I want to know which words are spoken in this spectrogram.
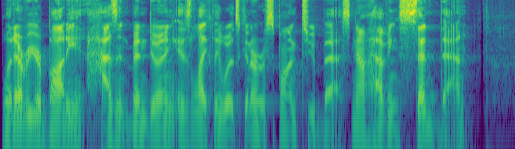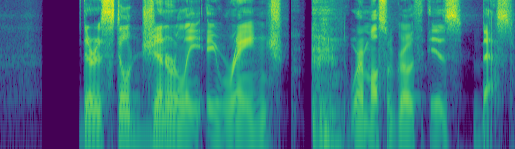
Whatever your body hasn't been doing is likely what it's going to respond to best. Now, having said that, there is still generally a range where muscle growth is best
